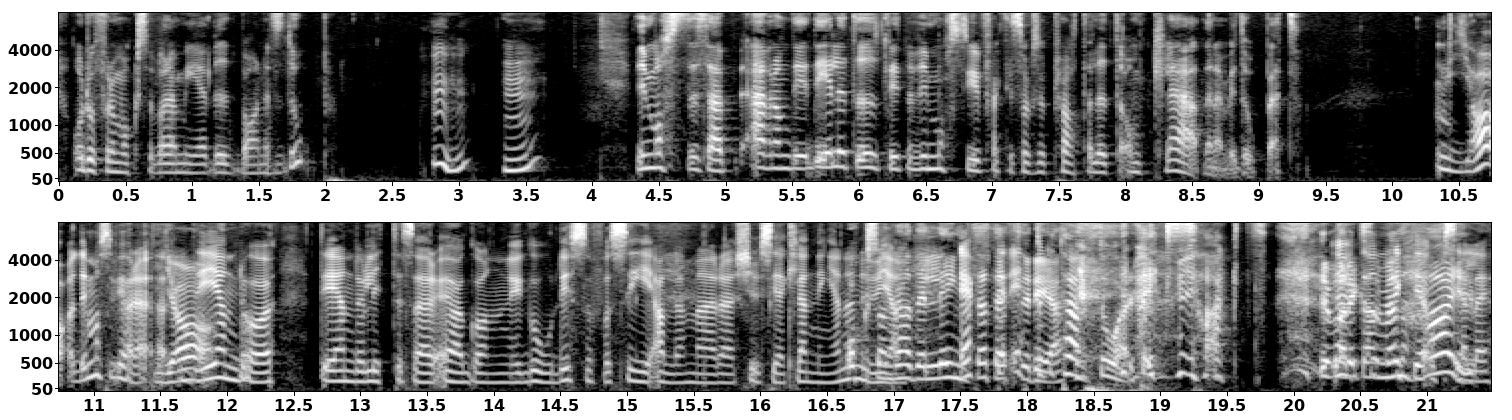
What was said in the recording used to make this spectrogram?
och då får de också vara med vid barnets dop. Mm. Mm. Vi måste, så här, även om det, det, är lite ytligt, men vi måste ju faktiskt också prata lite om kläderna vid dopet. Ja, det måste vi göra. Ja. Det, är ändå, det är ändå lite så här ögongodis att få se alla de här tjusiga klänningarna Och nu igen. vi hade längtat efter, efter det. ett och ett halvt år. Exakt. Det var liksom en hype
